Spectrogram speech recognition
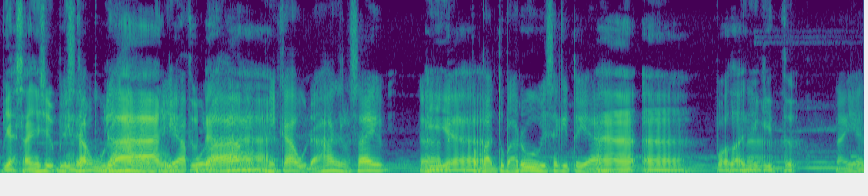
biasanya sih minta pulang udahan iya gitu pulang dah. nikah udahan selesai Iya. pembantu baru bisa gitu ya Nah, eh, polanya Nah. gitu. Nah iya,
